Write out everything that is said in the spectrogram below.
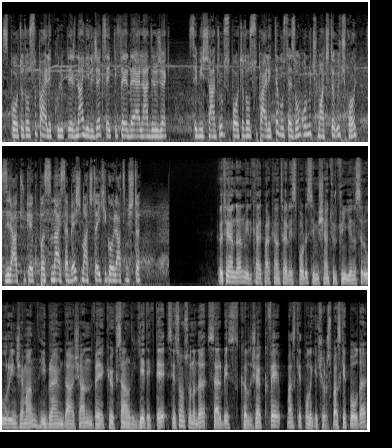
Spor Toto Süper Lig kulüplerinden gelecek teklifleri değerlendirecek. Semih Şentürk Spor Toto Süper Lig'de bu sezon 13 maçta 3 gol, Zira Türkiye Kupası'nda ise 5 maçta 2 gol atmıştı. Öte yandan Medikal Park Antalya Spor'da Semih Şentürk'ün yanı sıra Uğur İnceman, İbrahim Dağşan ve Köksal Yedek de sezon sonunda serbest kalacak ve basketbola geçiyoruz. Basketbolda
